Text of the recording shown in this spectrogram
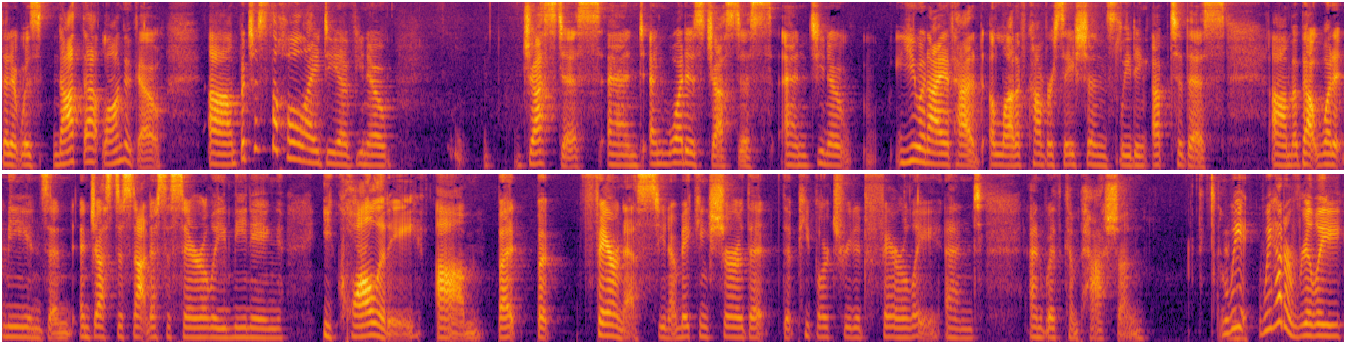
that it was not that long ago. Um, but just the whole idea of, you know, justice and and what is justice and you know you and i have had a lot of conversations leading up to this um, about what it means and and justice not necessarily meaning equality um, but but fairness you know making sure that that people are treated fairly and and with compassion we we had a really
